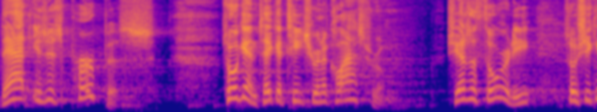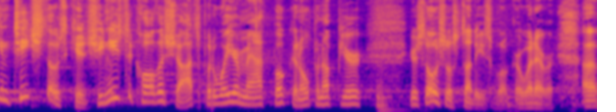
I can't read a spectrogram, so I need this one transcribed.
That is its purpose. So, again, take a teacher in a classroom. She has authority so she can teach those kids. She needs to call the shots, put away your math book, and open up your, your social studies book or whatever. Uh,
